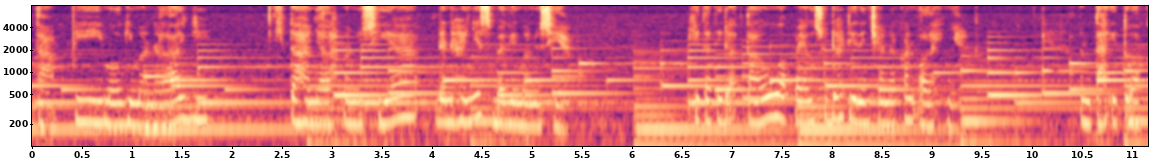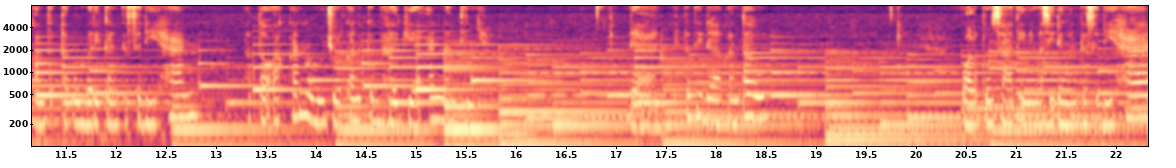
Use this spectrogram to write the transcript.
Tapi mau gimana lagi? Kita hanyalah manusia dan hanya sebagai manusia. Kita tidak tahu apa yang sudah direncanakan olehnya. Entah itu akan tetap memberikan kesedihan atau akan memunculkan kebahagiaan nantinya. Dan kita tidak akan tahu Walaupun saat ini masih dengan kesedihan,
